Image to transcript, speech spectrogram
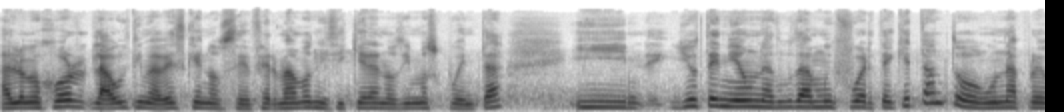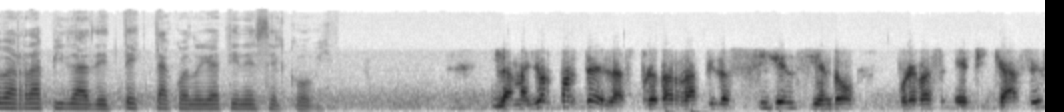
a lo mejor la última vez que nos enfermamos ni siquiera nos dimos cuenta. Y yo tenía una duda muy fuerte. ¿Qué tanto una prueba rápida detecta cuando ya tienes el COVID? La mayor parte de las pruebas rápidas siguen siendo pruebas eficaces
